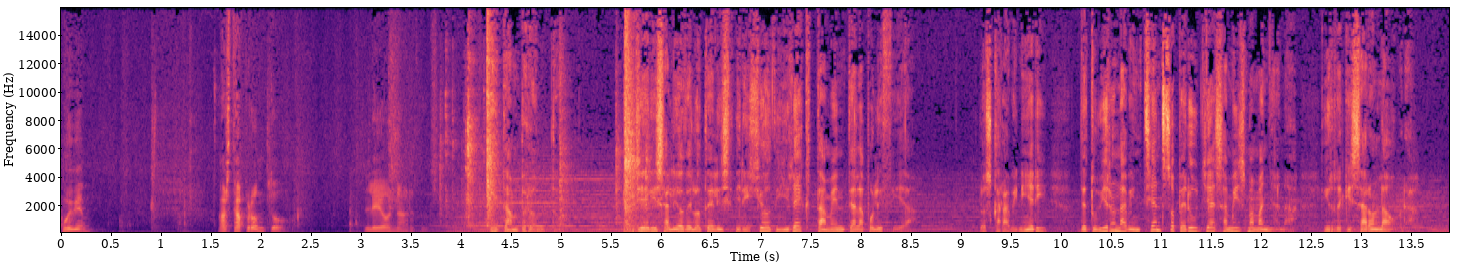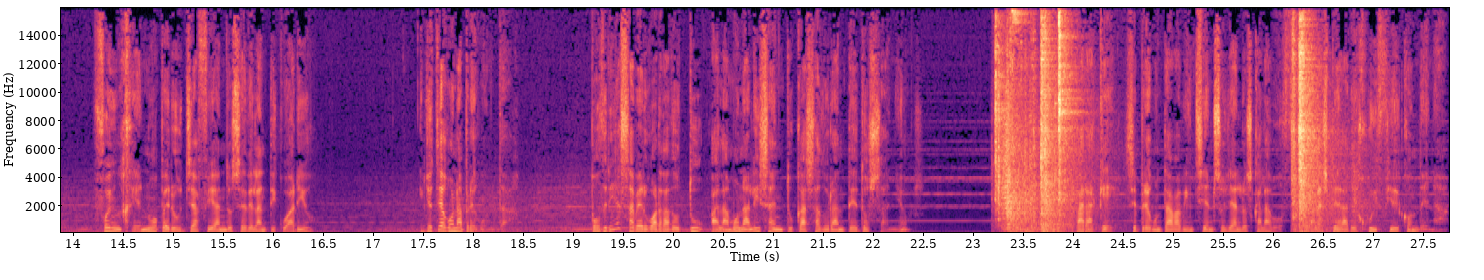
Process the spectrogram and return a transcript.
Muy bien. Hasta pronto, Leonardo. Y tan pronto. Jerry salió del hotel y se dirigió directamente a la policía. Los carabinieri detuvieron a Vincenzo Perugia esa misma mañana y requisaron la obra. ¿Fue ingenuo Perugia fiándose del anticuario? Yo te hago una pregunta. ¿Podrías haber guardado tú a la Mona Lisa en tu casa durante dos años? ¿Para qué? se preguntaba Vincenzo ya en los calabozos, a la espera de juicio y condena.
